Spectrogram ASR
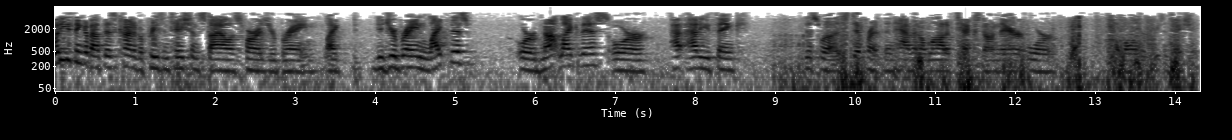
What do you think about this kind of a presentation style as far as your brain? Like, did your brain like this or not like this? Or how, how do you think this was different than having a lot of text on there or a longer presentation?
